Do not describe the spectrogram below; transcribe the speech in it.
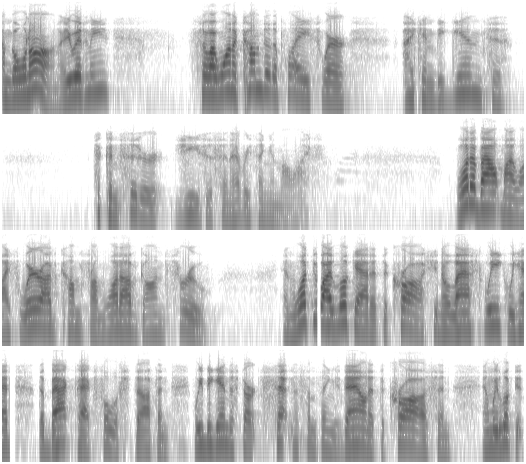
I'm going on. Are you with me? So I want to come to the place where I can begin to to consider Jesus in everything in my life. What about my life, where I've come from, what I've gone through? And what do I look at at the cross? You know, last week we had the backpack full of stuff, and we began to start setting some things down at the cross, and, and we looked at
